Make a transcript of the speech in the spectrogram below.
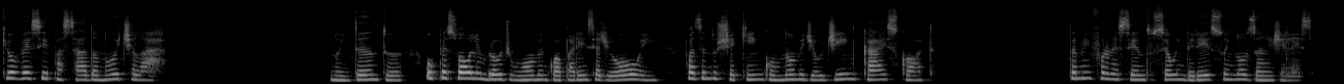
que houvesse passado a noite lá. No entanto, o pessoal lembrou de um homem com a aparência de Owen fazendo check-in com o nome de Eugene K. Scott, também fornecendo seu endereço em Los Angeles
